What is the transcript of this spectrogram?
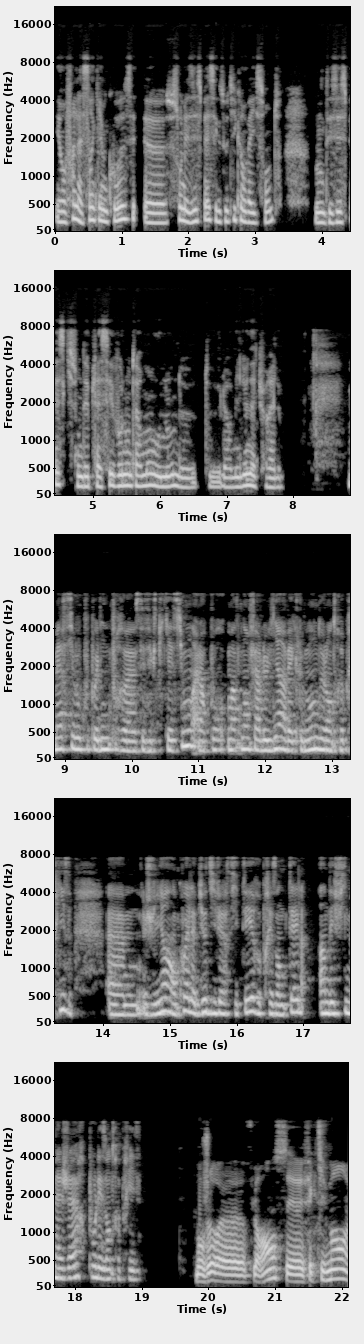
Et enfin, la cinquième cause, ce sont les espèces exotiques envahissantes, donc des espèces qui sont déplacées volontairement au nom de leur milieu naturel. Merci beaucoup Pauline pour euh, ces explications. Alors pour maintenant faire le lien avec le monde de l'entreprise, euh, Julien, en quoi la biodiversité représente-t-elle un défi majeur pour les entreprises? Bonjour euh, Florence. Effectivement,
